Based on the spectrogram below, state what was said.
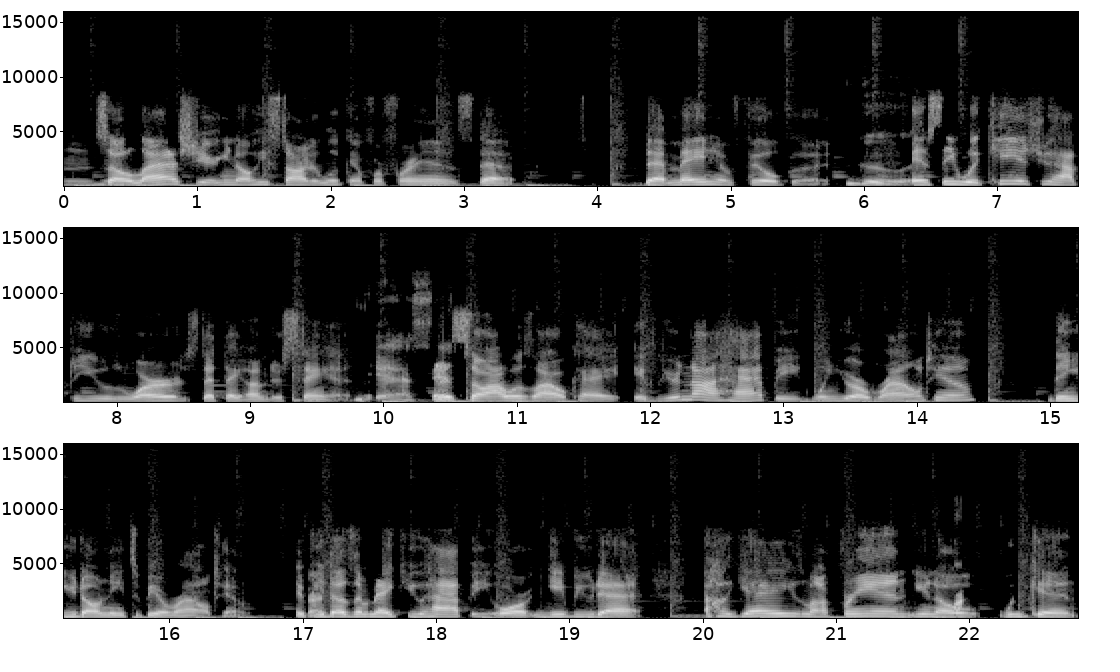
Yeah. Mm-hmm. So last year, you know, he started looking for friends that that made him feel good. Good. And see, with kids, you have to use words that they understand. Yes. And so I was like, okay, if you're not happy when you're around him, then you don't need to be around him. If right. he doesn't make you happy or give you that oh yay, he's my friend. You know, we can.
